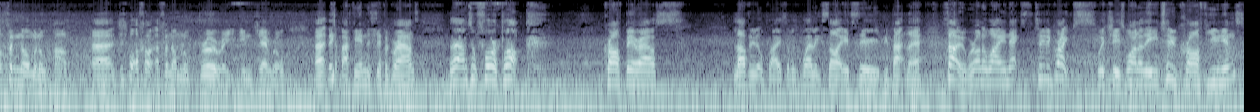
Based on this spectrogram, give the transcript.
A phenomenal pub. Uh, just what a, a, phenomenal brewery in general. Uh, this back in the Shipper Grounds. We're out until four o'clock. Craft beer house, Lovely little place. I was well excited to be back there. So we're on our way next to the Grapes, which is one of the two craft unions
